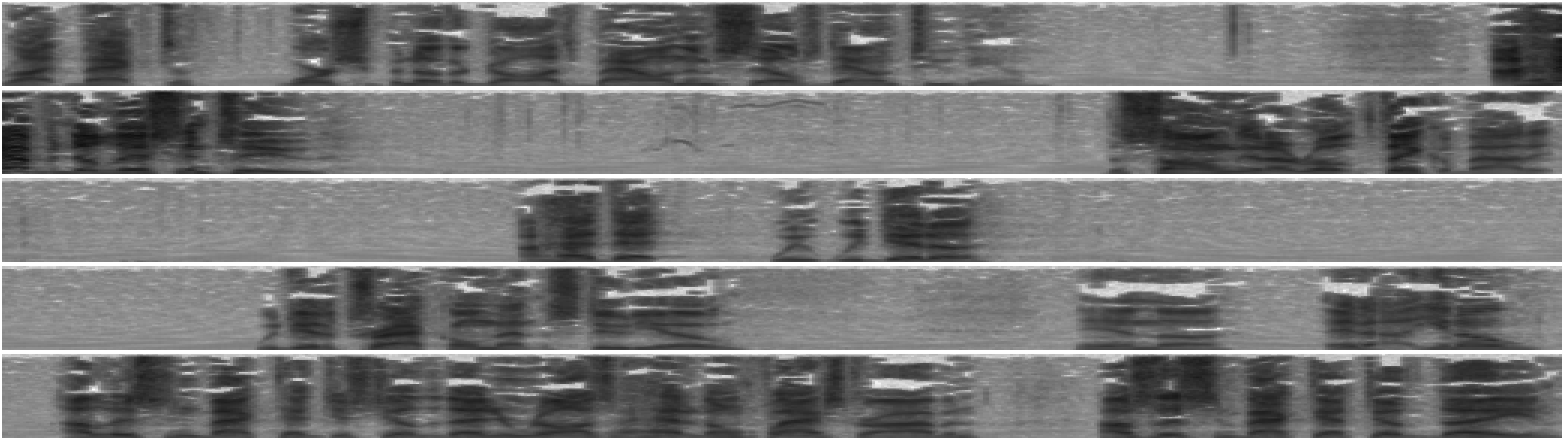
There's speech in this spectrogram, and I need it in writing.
right back to worshiping other gods, bowing themselves down to them. I happened to listen to the song that I wrote, Think About It. I had that, we, we did a, we did a track on that in the studio. And, uh, and, uh, you know, I listened back to that just the other day. I didn't realize I had it on flash drive, and I was listening back to that the other day, and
